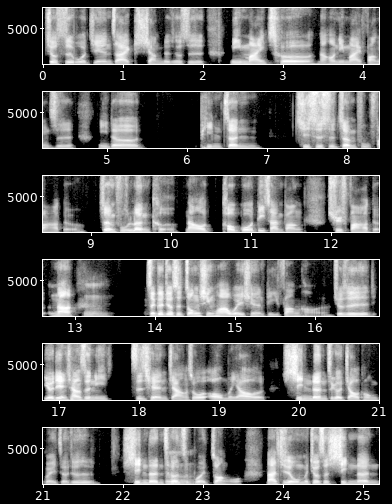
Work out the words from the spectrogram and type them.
就是我今天在想的，就是你买车，然后你买房子，你的凭证其实是政府发的，政府认可，然后透过第三方去发的。那嗯，这个就是中心化危险的地方，好了，就是有点像是你之前讲说，哦，我们要信任这个交通规则，就是信任车子嗯不会撞我。那其实我们就是信任，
